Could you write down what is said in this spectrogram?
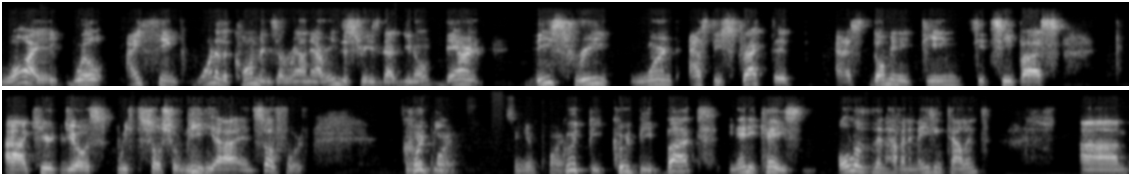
why? Well, I think one of the comments around our industry is that, you know, they aren't, these three weren't as distracted as Dominic Thiem, Tsitsipas, uh, Kyrgios with social media and so forth. Could be. Point. It's a good point. Could be, could be. But in any case, all of them have an amazing talent. Um,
